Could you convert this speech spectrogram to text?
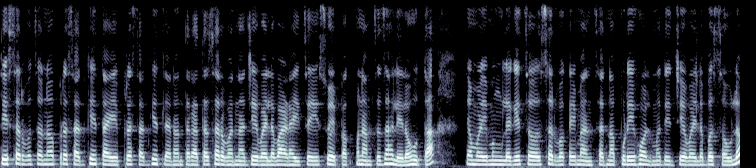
ते सर्वजण प्रसाद घेत आहे. प्रसाद घेतल्यानंतर आता सर्वांना जेवायला वाढायचं आहे. स्वयंपाक पण आमचा झालेला होता. त्यामुळे मग लगेच सर्व काही माणसांना पुढे हॉलमध्ये जेवायला बसवलं.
